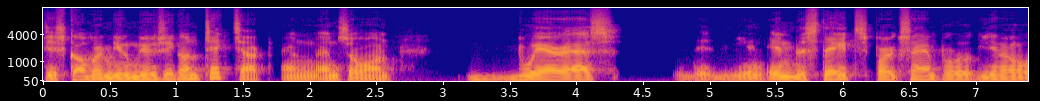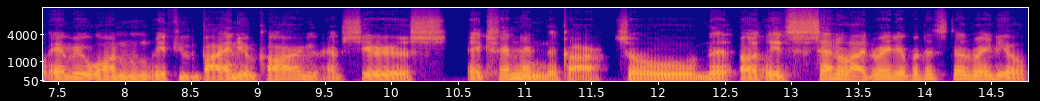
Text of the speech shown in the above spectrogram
discover new music on TikTok and, and so on. Whereas in, in the states, for example, you know, everyone, if you buy a new car, you have Sirius XM in the car. So the, uh, it's satellite radio, but it's still radio.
